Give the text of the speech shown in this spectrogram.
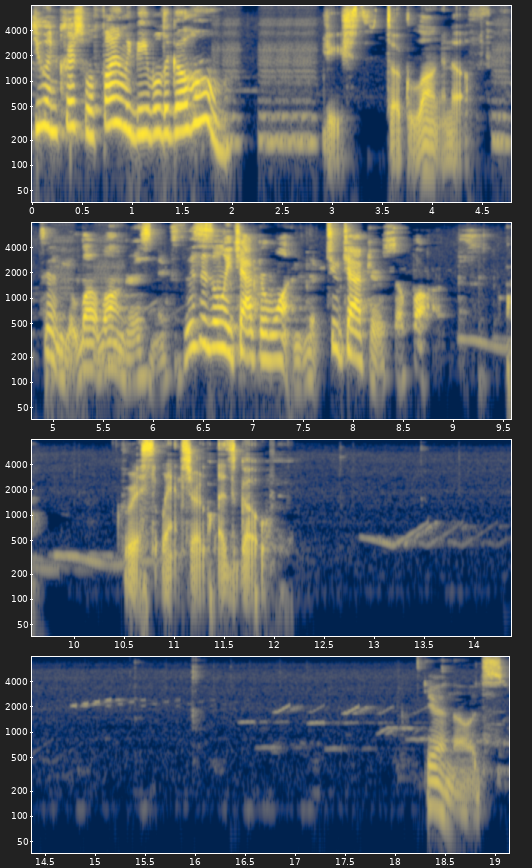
you and Kris will finally be able to go home. Geez, took long enough. It's gonna be a lot longer, isn't it? This is only chapter one. There are two chapters so far. Kris Lancer, let's go. Yeah, no, it's.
